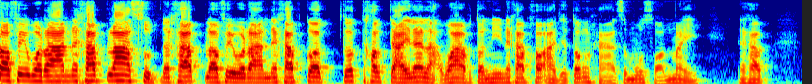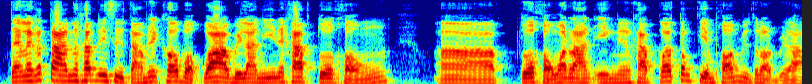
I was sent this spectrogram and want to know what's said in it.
ราเฟวารานนะครับล่าสุดนะครับราเฟวารานนะครับก็ก็เข้าใจแล้วล่ะว่าตอนนี้นะครับเขาอาจจะต้องหาสโมสรใหม่นะครับ แต่อะไรก็ตามนะครับในสื่อต่างประเทศเขาบอกว่าเวลานี้นะครับตัวของอตัวของวารานเองเนี่ยนะครับ ก็ต้องเตรียมพร้อมอยู่ตลอดเวลา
